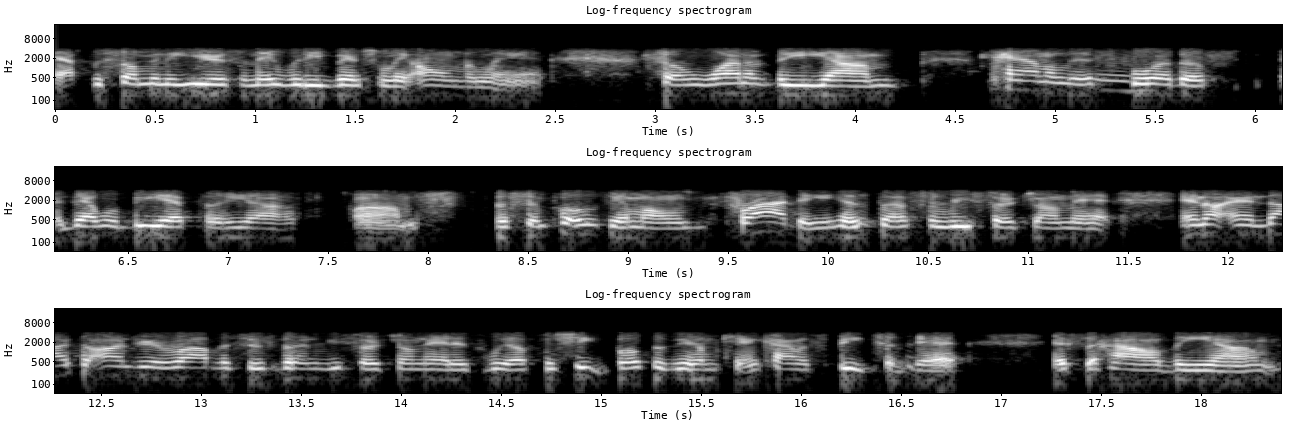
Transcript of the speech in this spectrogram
after so many years, and they would eventually own the land. So one of the um, panelists mm-hmm. for the that will be at the uh, um, the symposium on Friday has done some research on that, and uh, and Dr. Andrea Roberts has done research on that as well. So she, both of them can kind of speak to that as to how the um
